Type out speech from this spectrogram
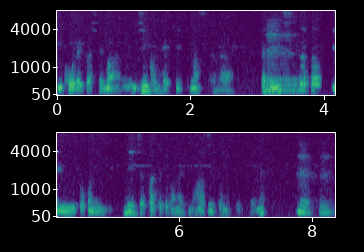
ー、高齢化して、まあ、人口も減っていきますから、やっぱり椅子型っていうところにリーチはかけとかないとまずいと思ってるんですよね。うんうん。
